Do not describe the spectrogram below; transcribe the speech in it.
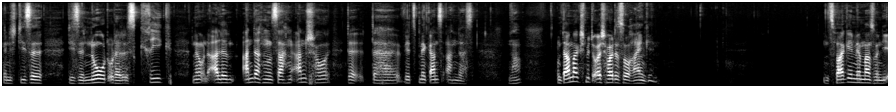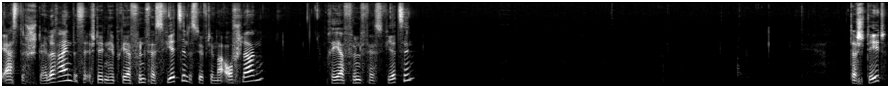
wenn ich diese, diese Not oder das Krieg ne, und alle anderen Sachen anschaue, da, da wird es mir ganz anders. Ne? Und da mag ich mit euch heute so reingehen. Und zwar gehen wir mal so in die erste Stelle rein. Das steht in Hebräer 5, Vers 14. Das dürft ihr mal aufschlagen. Hebräer 5, Vers 14. Da steht,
